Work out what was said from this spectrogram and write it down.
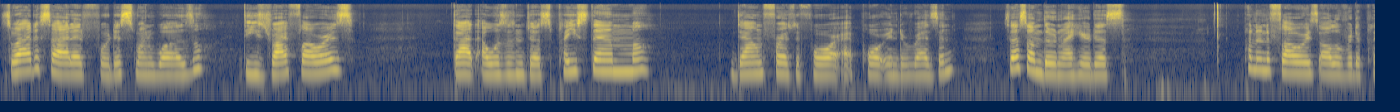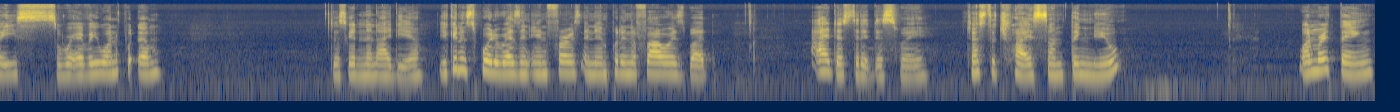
So I decided for this one was these dry flowers that I wasn't just place them down first before I pour in the resin. So that's what I'm doing right here. Just putting the flowers all over the place. So wherever you want to put them. Just getting an idea. You can just pour the resin in first and then put in the flowers. But I just did it this way just to try something new. One more thing,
